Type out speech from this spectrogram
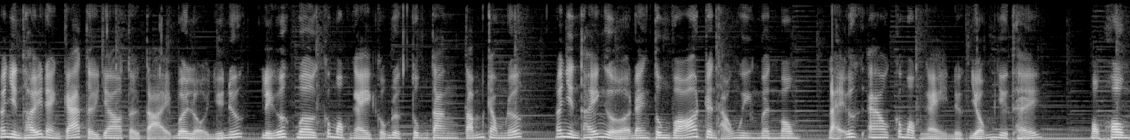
Nó nhìn thấy đàn cá tự do tự tại bơi lội dưới nước, liền ước mơ có một ngày cũng được tung tăng tắm trong nước. Nó nhìn thấy ngựa đang tung vó trên thảo nguyên mênh mông, lại ước ao có một ngày được giống như thế. Một hôm,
